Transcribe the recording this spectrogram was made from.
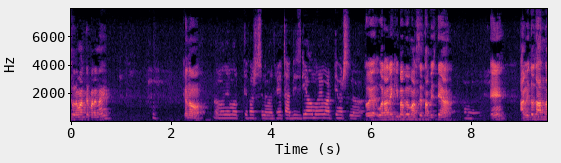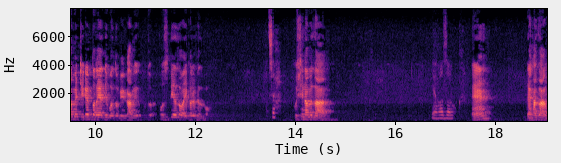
তোরা মারতে পারে নাই? কেন? আমারে মারতে পারছে না। হে তাবিজ দিয়ে আমারে মারতে পারছে না। তো ওরারে কীভাবে মারছে তাবিজ দেয়া। হ্যাঁ আমি তো জান নামে টিকিট ধরাইয়া দিব তোকে। আমি দিয়ে জবাই করে ফেলব। আচ্ছা। খুশি না বেজার দেখা যাক হ্যাঁ দেখা যাক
